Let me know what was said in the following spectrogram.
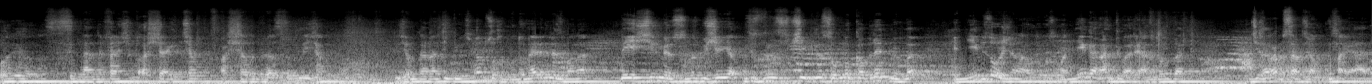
Var ya nasıl sinirlendim ben şimdi aşağı gideceğim. Aşağıda biraz hırlayacağım. Diyeceğim garanti götürmem mi sokun bunu verdiniz bana. Değiştirmiyorsunuz bir şey yapmıyorsunuz hiçbir şekilde sorumluluk kabul etmiyorlar. E niye biz orijinal aldık o zaman? Niye garanti var yani bunu ben Cigara mı saracağım buna yani?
